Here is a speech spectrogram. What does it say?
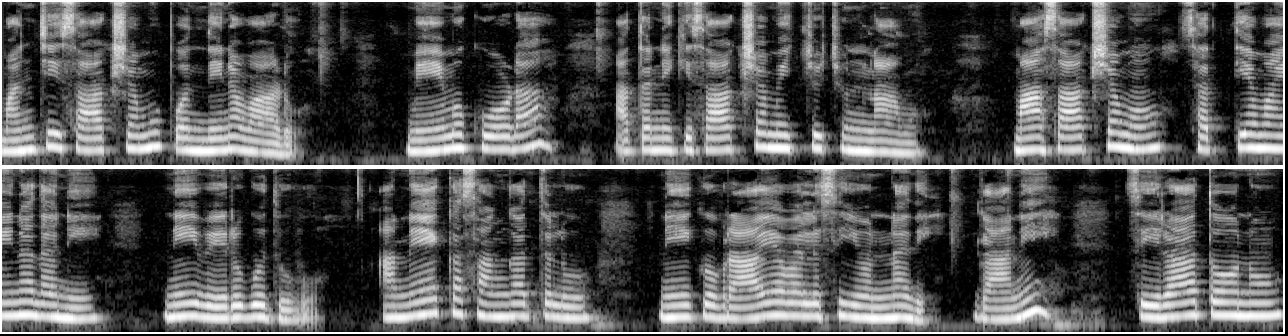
మంచి సాక్ష్యము పొందినవాడు. మేము కూడా అతనికి సాక్ష్యమిచ్చుచున్నాము. మా సాక్ష్యము సత్యమైనదని నీవెరుగుదువు. అనేక సంగతులు నీకు వ్రాయవలసి ఉన్నది కానీ సిరాతోనూ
